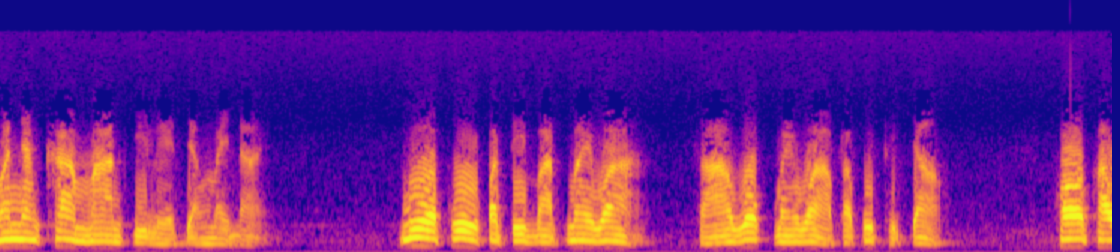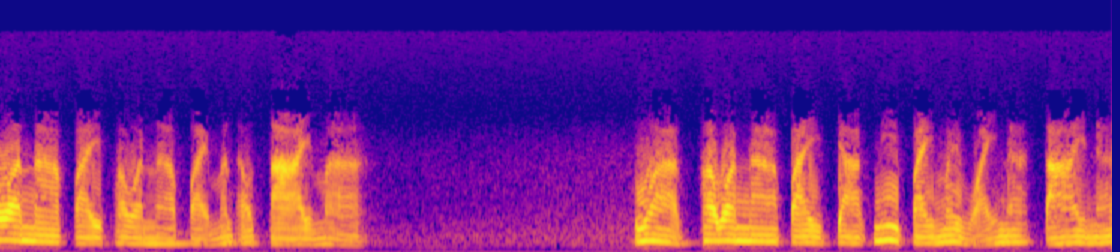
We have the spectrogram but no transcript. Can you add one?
มันยังข้ามมารกิเลสยังไม่ได้ เมื่อผู้ปฏิบัติไม่ว่า สาวกไม่ว่าพระพุทธเจ้า พอภาวนาไปภาวนาไปมันเอาตายมา ว่าภาวนาไปจากนี้ไปไม่ไหวนะ ตายนะ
